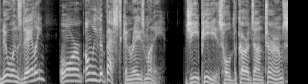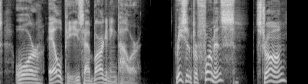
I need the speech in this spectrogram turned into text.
New ones daily, or only the best can raise money. GPs hold the cards on terms, or LPs have bargaining power. Recent performance strong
